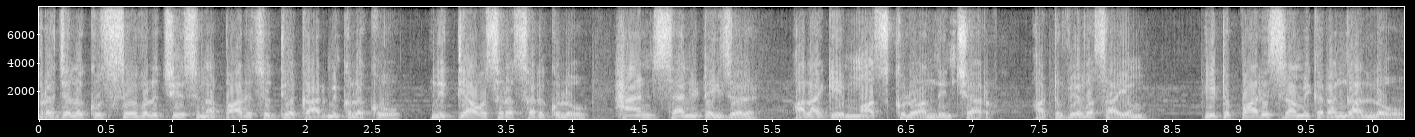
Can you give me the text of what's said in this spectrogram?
ప్రజలకు సేవలు చేసిన పారిశుద్ధ్య కార్మికులకు నిత్యావసర సరుకులు హ్యాండ్ శానిటైజర్ అలాగే మాస్కులు అందించారు. అటు వ్యవసాయం ఇటు పారిశ్రామిక రంగాల్లో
